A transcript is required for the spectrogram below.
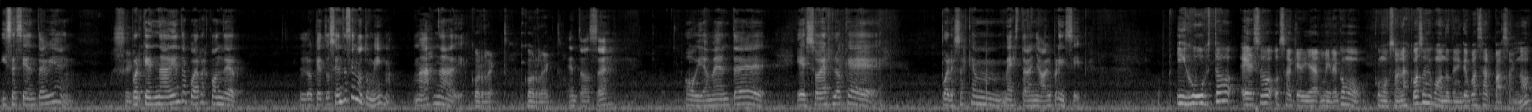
y se siente bien. Sí. Porque nadie te puede responder lo que tú sientes sino tú misma, más nadie. Correcto, correcto. Entonces, obviamente, eso es lo que por eso es que me extrañaba al principio. Y justo eso, o sea, quería, mira cómo, cómo son las cosas y cuando tienen que pasar, pasan, ¿no?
